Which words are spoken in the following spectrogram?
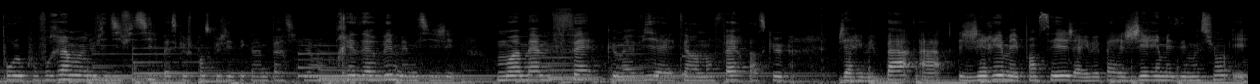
pour le coup vraiment une vie difficile parce que je pense que été quand même particulièrement préservée même si j'ai moi-même fait que ma vie a été un enfer parce que j'arrivais pas à gérer mes pensées, j'arrivais pas à gérer mes émotions et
